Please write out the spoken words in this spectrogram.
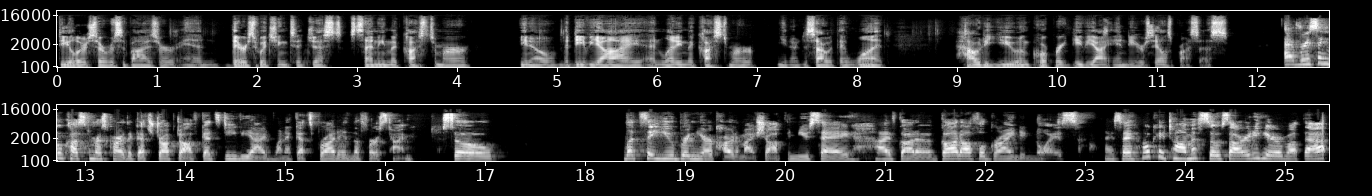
dealer service advisor and they're switching to just sending the customer, you know, the DVI and letting the customer, you know, decide what they want how do you incorporate DVI into your sales process? Every single customer's car that gets dropped off gets DVI'd when it gets brought in the first time. So let's say you bring your car to my shop and you say, I've got a god awful grinding noise. I say, okay, Thomas, so sorry to hear about that.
